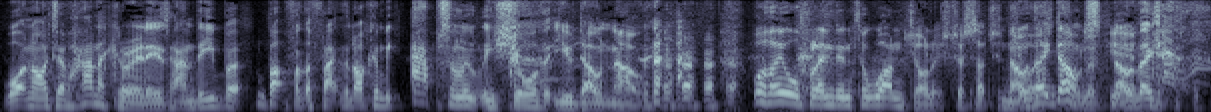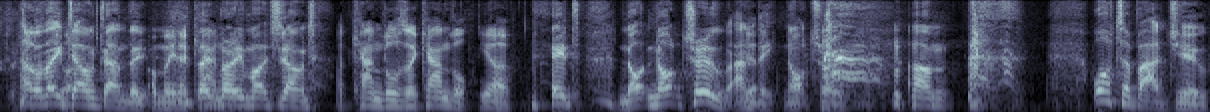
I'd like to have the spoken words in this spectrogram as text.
what night of Hanukkah it is, Andy, but but for the fact that I can be absolutely sure that you don't know. Well, they all blend into one, John. It's just such a No, they don't. No, they no, they don't, Andy. I mean, a they candle. very much don't. A candle's a candle, you know. It not not true, Andy. Not true. um, what a bad Jew.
